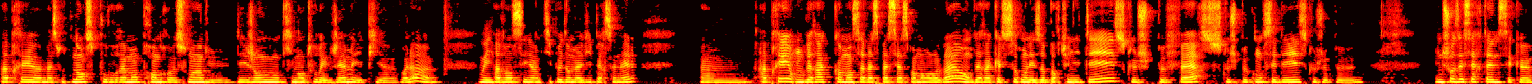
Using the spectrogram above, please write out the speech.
après euh, ma soutenance pour vraiment prendre soin du, des gens qui m'entourent et que j'aime et puis euh, voilà, avancer un petit peu dans ma vie personnelle. après, on verra comment ça va se passer à ce moment-là, on verra quelles seront les opportunités, ce que je peux faire, ce que je peux concéder, ce que je peux... Une chose est certaine, c'est que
